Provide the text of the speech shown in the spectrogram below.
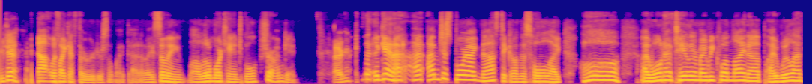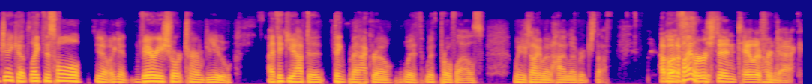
Okay. Not with like a third or something like that. Like something a little more tangible. Sure, I'm game. Okay. Again, I, I am just more agnostic on this whole like, oh, I won't have Taylor in my week one lineup. I will have Jacob. Like this whole, you know, again, very short term view. I think you have to think macro with with profiles when you're talking about high leverage stuff. How about uh, a final... first in Taylor for oh, no. Dak?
